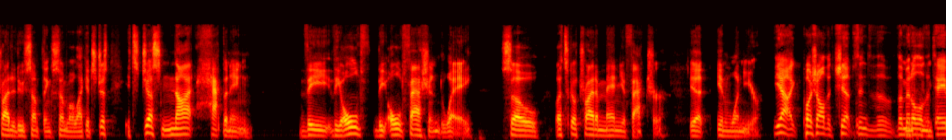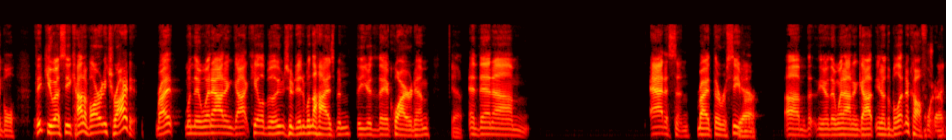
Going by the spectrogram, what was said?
try to do something similar. Like it's just it's just not happening the the old the old fashioned way. So let's go try to manufacture it in one year. Yeah, like push all the chips into the, the middle mm-hmm. of the mm-hmm. table. I think USC kind of already tried it, right? When they went out and got Caleb Williams, who did win the Heisman the year that they acquired him. Yeah. And then um Addison, right, their receiver um, you know, they went out and got, you know, the Biletnikoff winner. Right.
